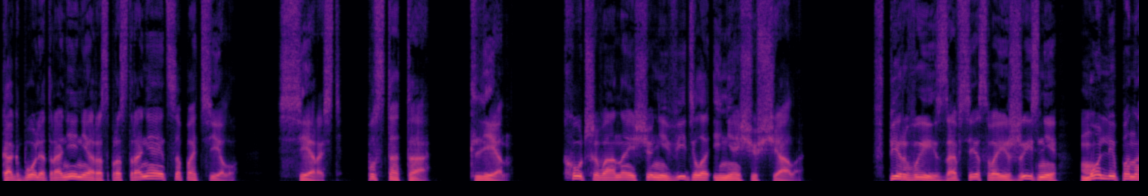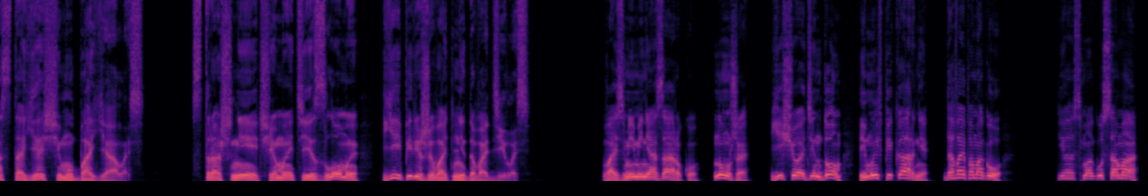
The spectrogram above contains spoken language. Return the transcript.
как боль от ранения распространяется по телу. Серость, пустота, тлен. Худшего она еще не видела и не ощущала. Впервые за все свои жизни Молли по-настоящему боялась. Страшнее, чем эти изломы, ей переживать не доводилось. «Возьми меня за руку, ну же! Еще один дом, и мы в пекарне, давай помогу!» «Я смогу сама,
